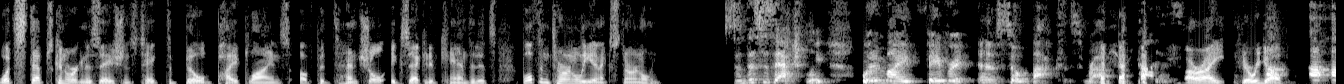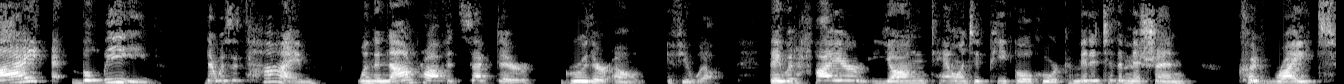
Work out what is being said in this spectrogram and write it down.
what steps can organizations take to build pipelines of potential executive candidates, both internally and externally? So this is actually one of my favorite uh, soapboxes, Rob. All right, here we go. Uh, I believe there was a time when the nonprofit sector grew their own, if you will. They would hire young, talented people who were committed to the mission, could write,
